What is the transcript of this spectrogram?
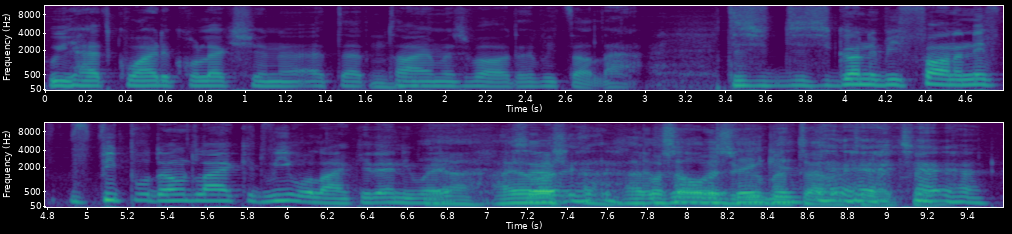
we had quite a collection at that Mhm. time as well. That we thought, nah, this is, this is gonna be fun, and if, if people don't like it, we will like it anyway. Yeah, I So- was, I was always always a good thinking. mentality. I'd.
